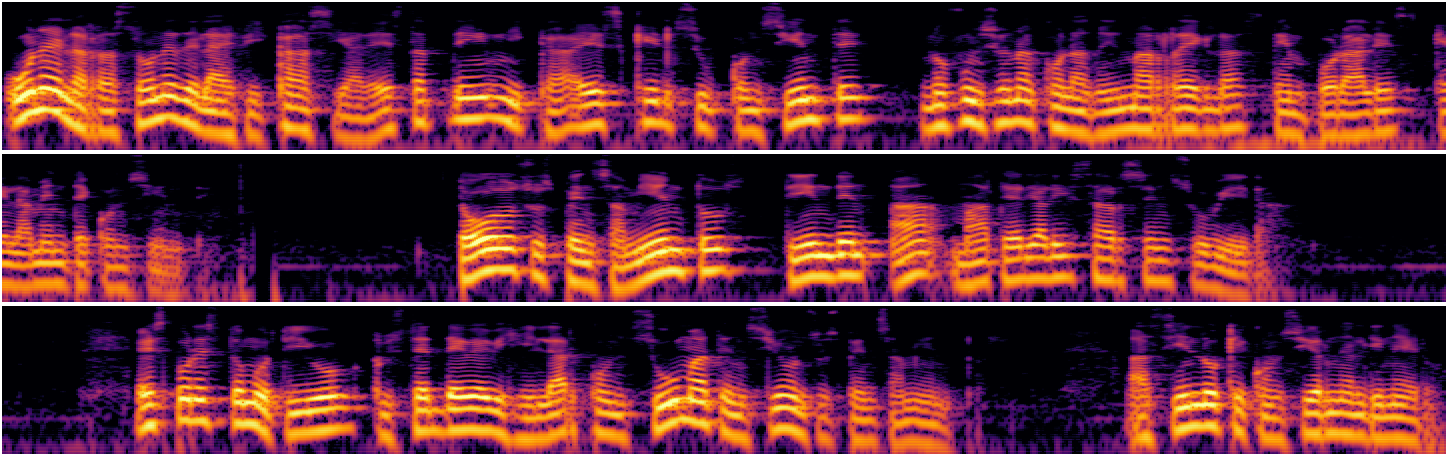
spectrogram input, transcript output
Una de las razones de la eficacia de esta técnica es que el subconsciente no funciona con las mismas reglas temporales que la mente consciente. Todos sus pensamientos tienden a materializarse en su vida. Es por este motivo que usted debe vigilar con suma atención sus pensamientos, así en lo que concierne al dinero.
